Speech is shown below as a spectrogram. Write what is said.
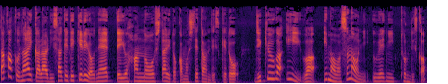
高くないから利下げできるよねっていう反応をしたりとかもしてたんですけど時給がいいは今は素直に上に取るんですか？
